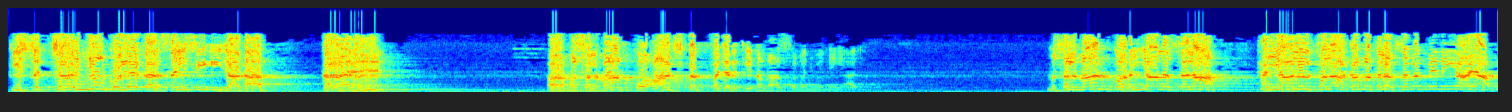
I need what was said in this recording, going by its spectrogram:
کی سچائیوں کو لے کر صحیح سی ایجادات کر رہے ہیں۔ اور مسلمان کو آج تک فجر کی نماز سمجھ میں نہیں آئی۔ مسلمان کو حیال الصلاح، حیال الفلاح کا مطلب سمجھ میں نہیں آیا۔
